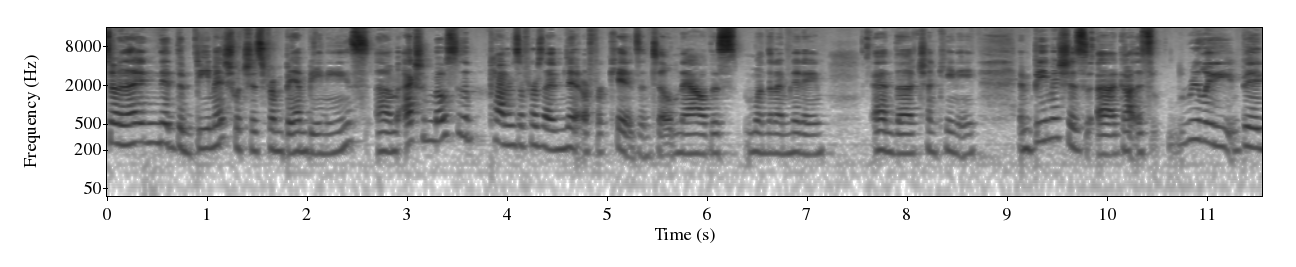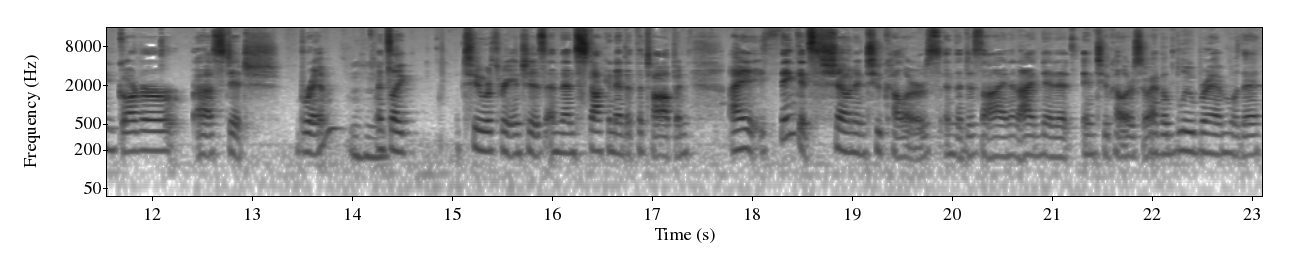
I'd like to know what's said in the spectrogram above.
So then I knit the Beamish, which is from Bambini's. Um, actually, most of the patterns of hers I've knit are for kids until now. This one that I'm knitting, and the chunkini, and Beamish has uh, got this really big garter uh, stitch brim. It's like two or three inches and then stockinette at the top and i think it's shown in two colors in the design and i knit it in two colors so i have a blue brim with a,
